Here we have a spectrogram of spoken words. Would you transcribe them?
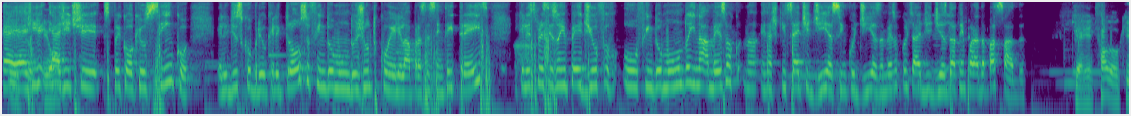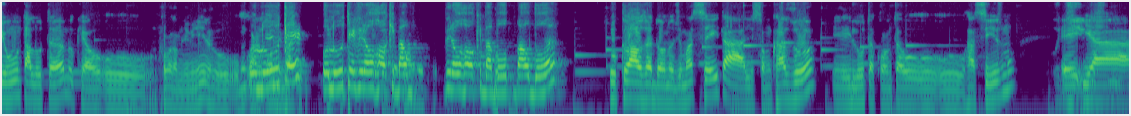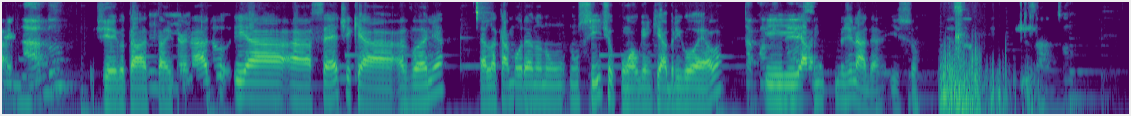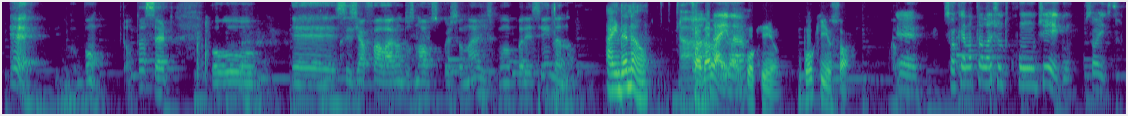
É, e a Isso, gente, eu- e a gente explicou que o 5, ele descobriu que ele trouxe o fim do mundo junto com ele lá pra 63, e que eles precisam impedir o, o fim do mundo e na mesma, na- acho que em sete dias, cinco dias, na mesma quantidade de dias da temporada passada. Que a gente falou que um tá lutando, que é o. o como é o nome do menino? O, O Luther, o Luther virou o Rock, Bal, virou o rock Balbo- Balboa, O Klaus é dono de uma seita, a Alison casou e luta contra o, o racismo. O E- Diego e a- internado. O Diego tá, tá Uhum. internado. E a, a Sete, que é a, a Vânia, ela tá morando num, num sítio com alguém que abrigou ela. Tá com a E ela não lembra de nada. Isso. Exato, exato. É, bom, então tá certo. O, é, vocês já falaram dos novos personagens que vão aparecer? Ainda não. ainda não. Ah, Só da Laila, lá. um pouquinho. Um pouquinho só. É. Só que ela tá lá junto com o Diego. Só isso.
